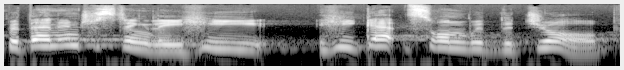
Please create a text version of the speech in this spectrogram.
But then, interestingly, he, he gets on with the job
